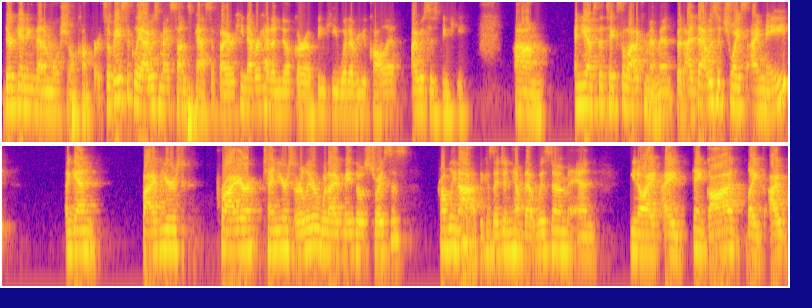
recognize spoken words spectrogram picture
They're getting that emotional comfort. So basically, I was my son's pacifier. He never had a nook or a binky, whatever you call it. I was his binky. Um, and yes, that takes a lot of commitment, but I, that was a choice I made. Again, five years prior, 10 years earlier, would I have made those choices? Probably not because I didn't have that wisdom. And, you know, I, I thank God, like I,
